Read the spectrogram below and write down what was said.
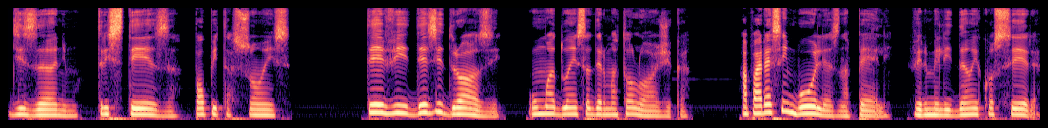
desânimo, tristeza, palpitações. Teve desidrose, uma doença dermatológica. Aparecem bolhas na pele, vermelhidão e coceira.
